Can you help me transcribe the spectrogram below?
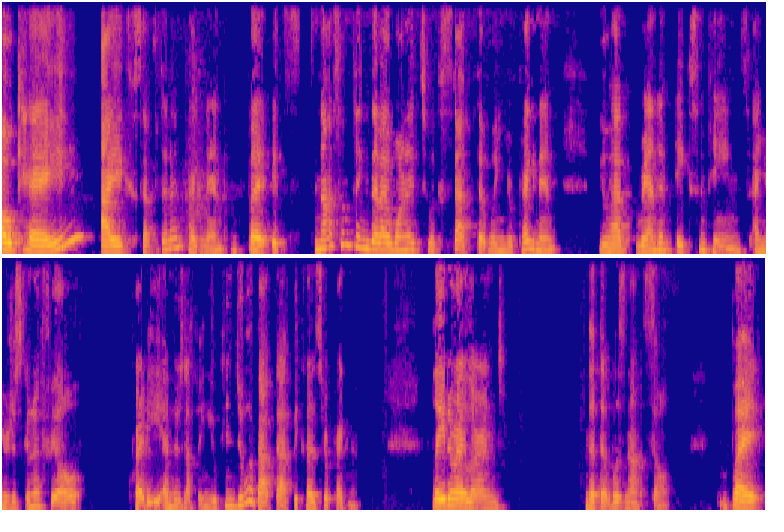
okay, I accept that I'm pregnant, but it's not something that I wanted to accept that when you're pregnant, you have random aches and pains and you're just going to feel cruddy and there's nothing you can do about that because you're pregnant. Later, I learned that that was not so. But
